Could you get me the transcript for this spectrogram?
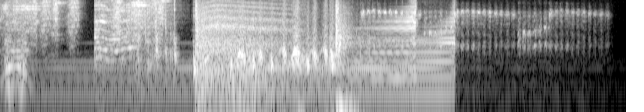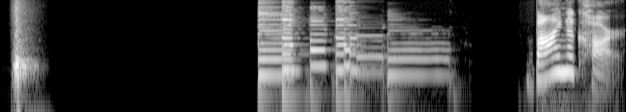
Buying a car.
